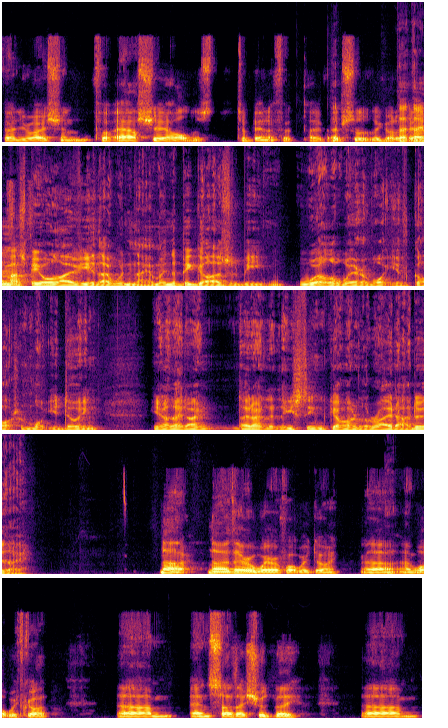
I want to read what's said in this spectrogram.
valuation for our shareholders to benefit. They've absolutely got to. They, they must be all over you, though, wouldn't they? I mean, the big guys would be well aware of what you've got and what you're doing. You know, they don't they don't let these things go under the radar, do they? No, no, they're aware of what we're doing uh, and what we've got, um, and so they should be. Um,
